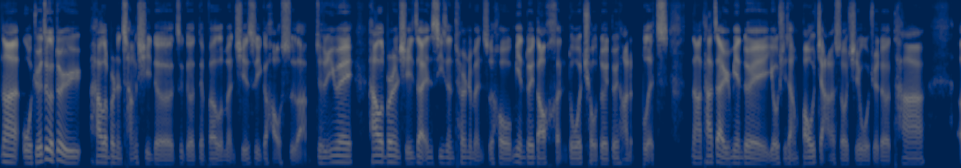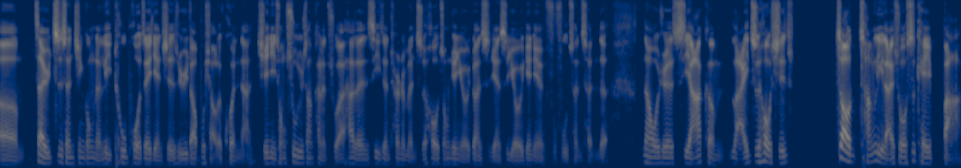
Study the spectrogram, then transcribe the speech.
那我觉得这个对于 Halliburton 长期的这个 development 其实是一个好事啦，就是因为 Haliburton 其实，在 in season tournament 之后，面对到很多球队对他的 blitz，那他在于面对尤其像包夹的时候，其实我觉得他呃在于自身进攻能力突破这一点，其实是遇到不小的困难。其实你从数据上看得出来，他在 in season tournament 之后，中间有一段时间是有一点点浮浮沉沉的。那我觉得 s i a k m 来之后，其实照常理来说是可以把。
